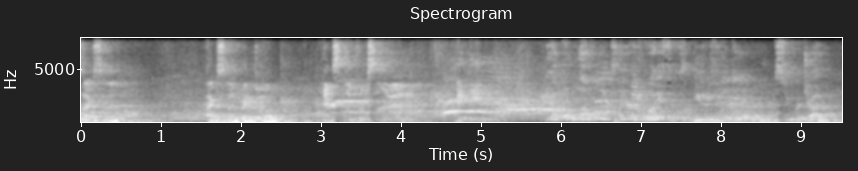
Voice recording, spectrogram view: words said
Excellent, Excellent, great job. Excellent from Simon. Nikki. You have a lovely, clear voice. It was beautifully delivered. Super job.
